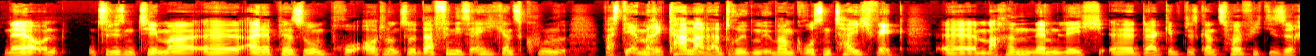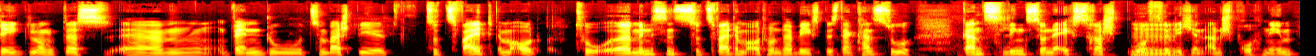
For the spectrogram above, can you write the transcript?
Naja, und zu diesem Thema äh, eine Person pro Auto und so, da finde ich es eigentlich ganz cool, was die Amerikaner da drüben über dem großen Teich weg äh, machen. Nämlich, äh, da gibt es ganz häufig diese Regelung, dass ähm, wenn du zum Beispiel zu zweit im Auto, äh, mindestens zu zweit im Auto unterwegs bist, dann kannst du ganz links so eine extra Spur für Mhm. dich in Anspruch nehmen,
